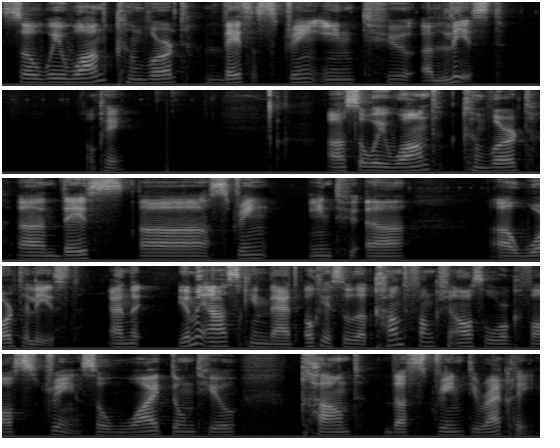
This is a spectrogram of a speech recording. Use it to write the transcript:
so we want convert this string into a list okay? Uh, so we want convert uh, this uh, string into a, a word list. And you may ask him that okay so the count function also work for string so why don't you count the string directly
